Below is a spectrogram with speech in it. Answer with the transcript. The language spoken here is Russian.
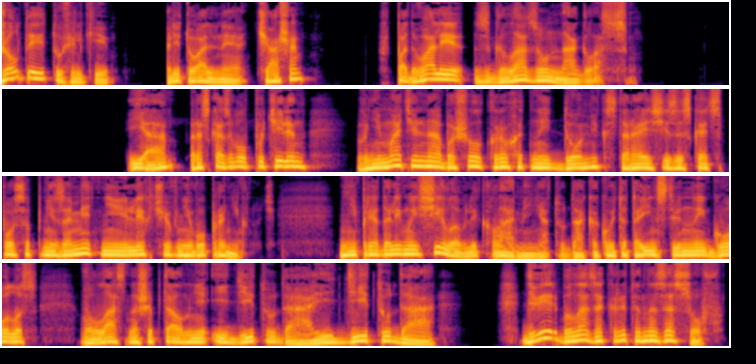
Желтые туфельки, ритуальная чаша, в подвале с глазу на глаз. Я, — рассказывал Путилин, — внимательно обошел крохотный домик, стараясь изыскать способ незаметнее и легче в него проникнуть. Непреодолимая сила влекла меня туда, какой-то таинственный голос властно шептал мне «Иди туда, иди туда». Дверь была закрыта на засов.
